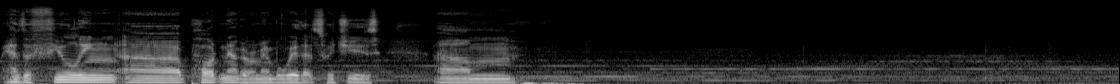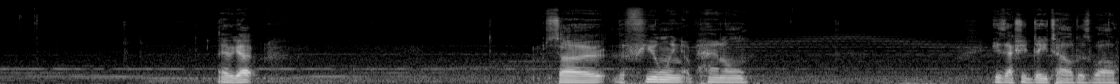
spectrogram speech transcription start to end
We have the fueling uh, pod. Now I've got to remember where that switch is. Um, there we go. So the fueling panel is actually detailed as well.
